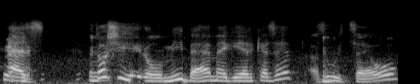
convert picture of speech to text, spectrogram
ez, Toshihiro Mibe megérkezett, az új CEO,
